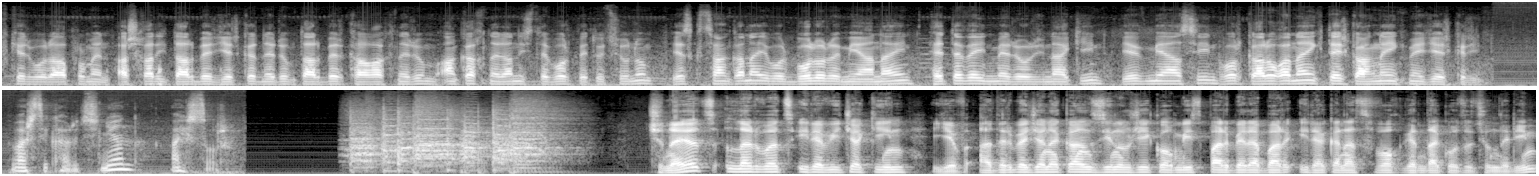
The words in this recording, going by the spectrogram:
ովքեր որ ապրում են աշխարհի տարբեր երկրներում, տարբեր քաղաքներում, անկախ նրանից թե որ պետությունում, ես կցանկանայի, որ բոլորը միանային, հետևեին մեր օրինակին եւ միասին, որ կարողանայինք տեր կանգնեինք մեր երկրին։ Վարսիկ Հարությունյան այսօր Չնայած լարված իրավիճակին եւ ադրբեջանական զինուժի կողմից բարբերաբար իրականացվող գնդակոծություններին,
